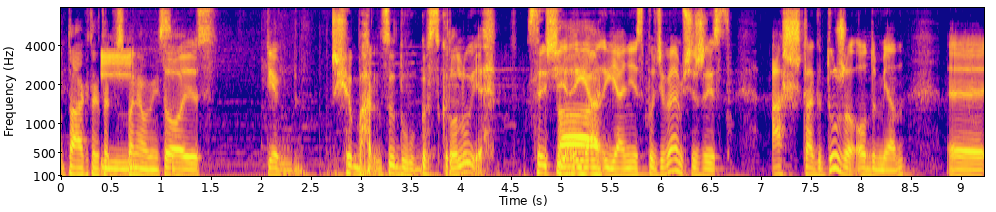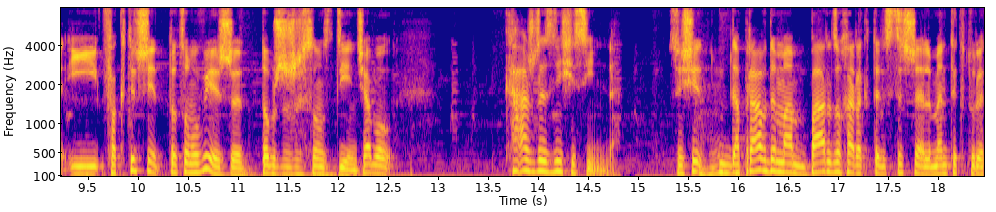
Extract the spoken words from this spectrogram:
o, tak, tak, tak, I wspaniałe miejsce. to jest jakby się bardzo długo skroluje. W sensie Tak. ja, ja nie spodziewałem się, że jest aż tak dużo odmian y, i faktycznie to, co mówiłeś, że dobrze, że są zdjęcia, bo każde z nich jest inne. W sensie Mhm. naprawdę ma bardzo charakterystyczne elementy, które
